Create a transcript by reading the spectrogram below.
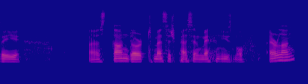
the standard message passing mechanism of Erlang,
